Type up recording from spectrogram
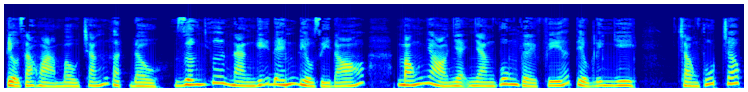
Tiểu gia hỏa màu trắng gật đầu, dường như nàng nghĩ đến điều gì đó, móng nhỏ nhẹ nhàng vung về phía tiểu linh nhi. Trong phút chốc,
